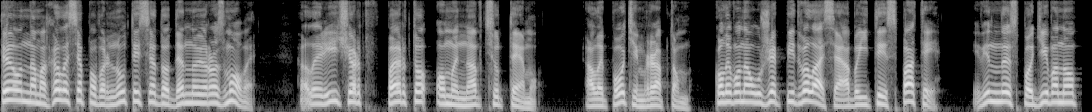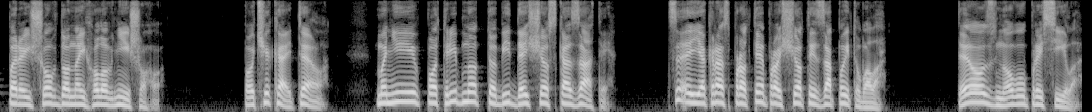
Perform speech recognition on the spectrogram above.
Теон намагалася повернутися до денної розмови, але Річард вперто оминав цю тему. Але потім, раптом, коли вона уже підвелася, аби йти спати, він несподівано перейшов до найголовнішого. Почекай, Тео, мені потрібно тобі дещо сказати. Це якраз про те, про що ти запитувала. Тео знову присіла.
